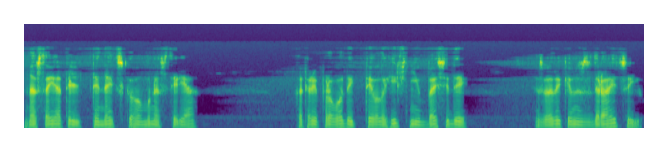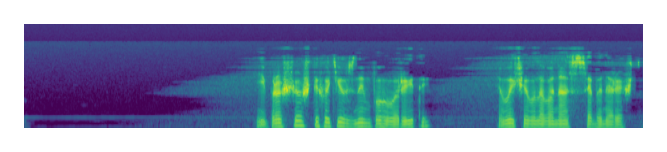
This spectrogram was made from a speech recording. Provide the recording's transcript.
настоятель Тенецького монастиря, котрий проводить теологічні бесіди з великим здрайцею. І про що ж ти хотів з ним поговорити? вичавила вона з себе нарешті.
